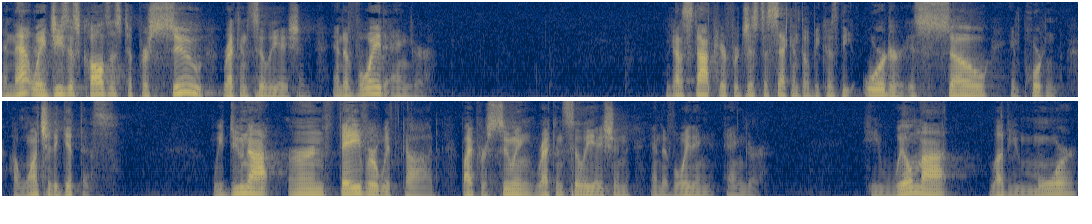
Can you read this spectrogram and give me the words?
And that way, Jesus calls us to pursue reconciliation and avoid anger. We've got to stop here for just a second, though, because the order is so important. I want you to get this. We do not earn favor with God by pursuing reconciliation and avoiding anger. He will not love you more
